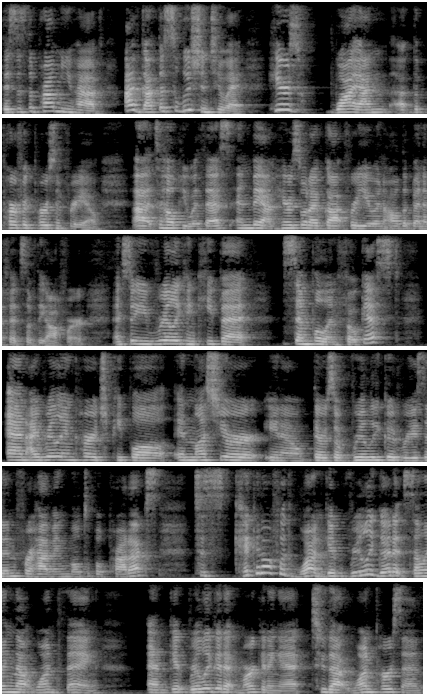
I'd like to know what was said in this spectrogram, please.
This is the problem you have. I've got the solution to it. Here's why I'm uh, the perfect person for you uh, to help you with this. And bam, here's what I've got for you and all the benefits of the offer. And so you really can keep it simple and focused. And I really encourage people, unless you're, you know, there's a really good reason for having multiple products, to kick it off with one. Get really good at selling that one thing and get really good at marketing it to that one person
